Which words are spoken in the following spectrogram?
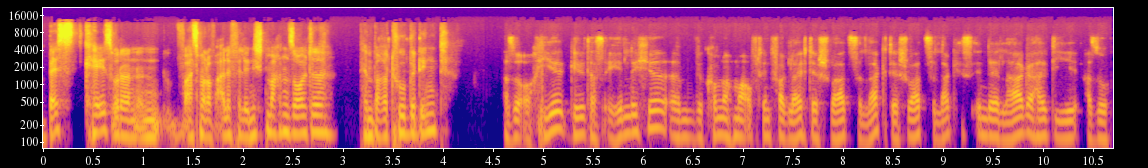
Best Case oder ein, was man auf alle Fälle nicht machen sollte, temperaturbedingt? Also auch hier gilt das Ähnliche. Ähm, wir kommen nochmal auf den Vergleich der schwarze Lack. Der schwarze Lack ist in der Lage, halt die, also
